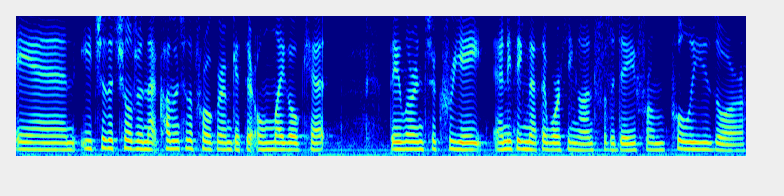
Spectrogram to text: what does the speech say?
and each of the children that come into the program get their own Lego kit. They learn to create anything that they're working on for the day, from pulleys or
